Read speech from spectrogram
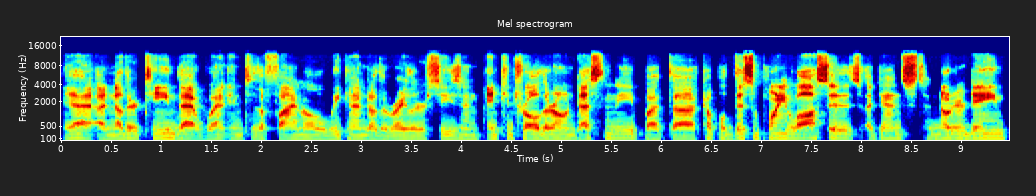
Yeah, another team that went into the final weekend of the regular season in control of their own destiny, but uh, a couple disappointing losses against Notre Dame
